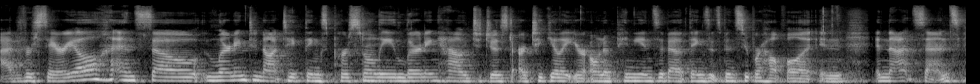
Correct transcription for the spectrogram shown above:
adversarial. And so learning to not take things personally, learning how to just articulate your own opinions about things, it's been super helpful in in that sense.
